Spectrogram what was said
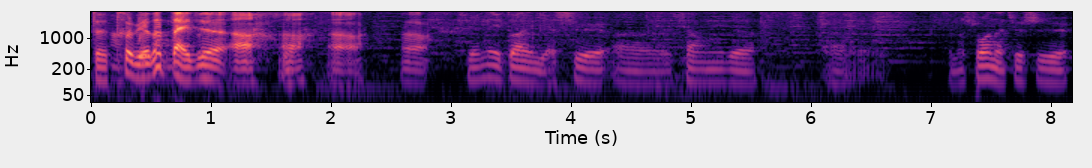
对，啊。特别的带劲啊啊啊嗯。其实那段也是呃，像那个呃，怎么说呢，就是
